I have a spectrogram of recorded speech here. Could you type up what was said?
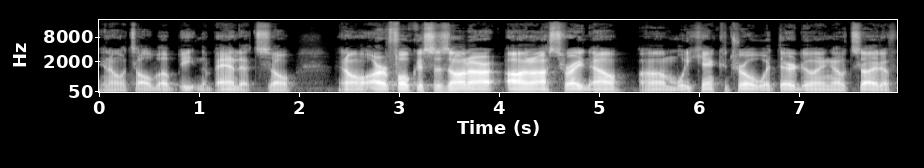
you know, it's all about beating the bandits. So, you know, our focus is on our on us right now. Um, we can't control what they're doing outside of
